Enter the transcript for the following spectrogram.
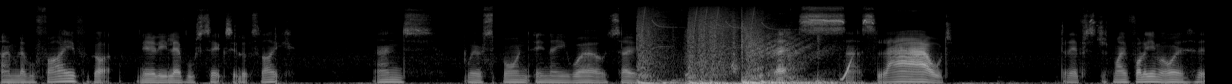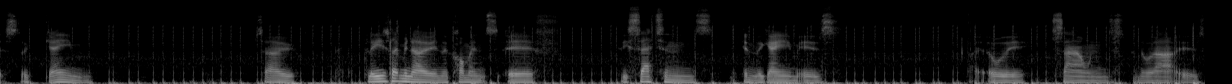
I'm level five. I've got nearly level six. It looks like, and we're spawned in a world. So that's that's loud. Don't know if it's just my volume or if it's the game. So please let me know in the comments if the settings in the game is like all the sounds and all that is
